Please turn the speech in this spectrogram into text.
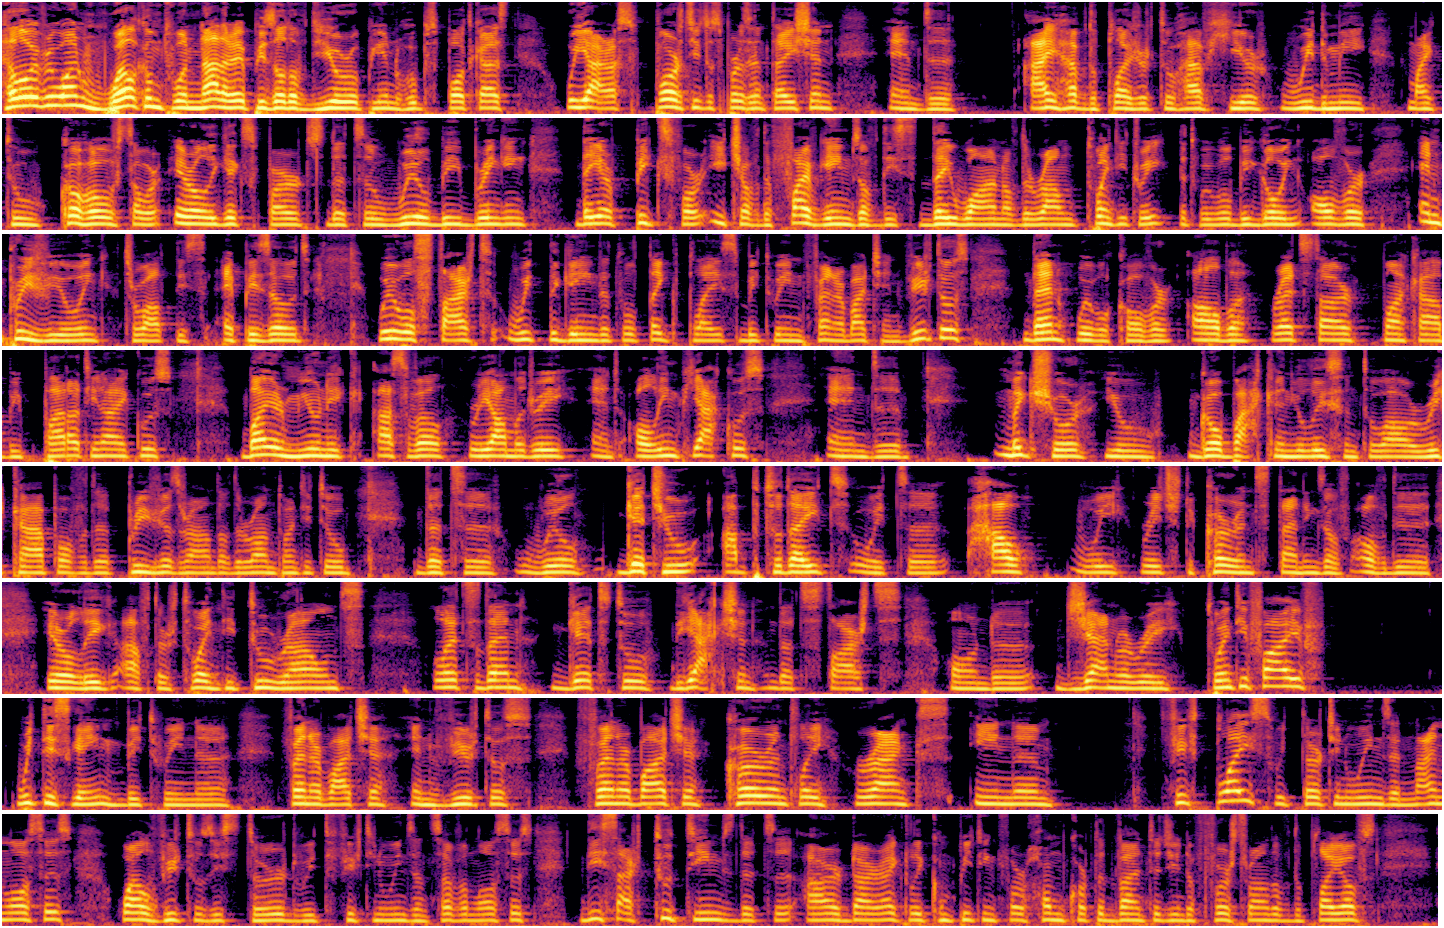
Hello, everyone. Welcome to another episode of the European Hoops podcast. We are a Sportitos presentation, and uh, I have the pleasure to have here with me my two co hosts, our EuroLeague experts that uh, will be bringing their picks for each of the five games of this day one of the round 23 that we will be going over and previewing throughout this episode. We will start with the game that will take place between Fenerbahce and Virtus. Then we will cover Alba, Red Star, Maccabi, Panathinaikos, Bayern Munich, Asvel, Real Madrid, and Olympiacos. And uh, make sure you go back and you listen to our recap of the previous round of the round 22 that uh, will get you up to date with uh, how we reach the current standings of, of the EuroLeague after 22 rounds. Let's then get to the action that starts on the January 25 with this game between uh, Fenerbahce and Virtus. Fenerbahce currently ranks in um, fifth place with 13 wins and 9 losses, while Virtus is third with 15 wins and 7 losses. These are two teams that uh, are directly competing for home court advantage in the first round of the playoffs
